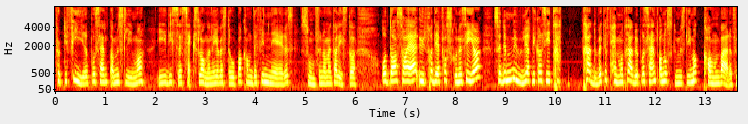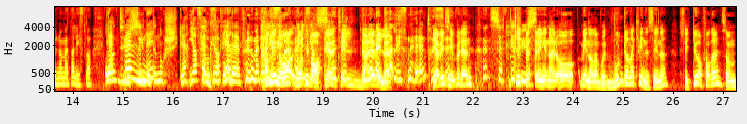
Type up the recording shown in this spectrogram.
44% av muslimer i disse seks landene i Vest-Europa kan defineres som fundamentalister. Og da sa jeg, ut fra det forskerne sier, så er det mulig at vi kan si 30-35% av norske muslimer kan være fundamentalister. Og en trussel mot det norske Ja, demokratiet. er det Kan vi nå gå tilbake til der jeg ville? Fundamentalisme er en trussel. Jeg vil simpelthen klippe strengen der og minne deg om hvor. Hvordan er kvinnesynet, slik du oppfatter det, som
